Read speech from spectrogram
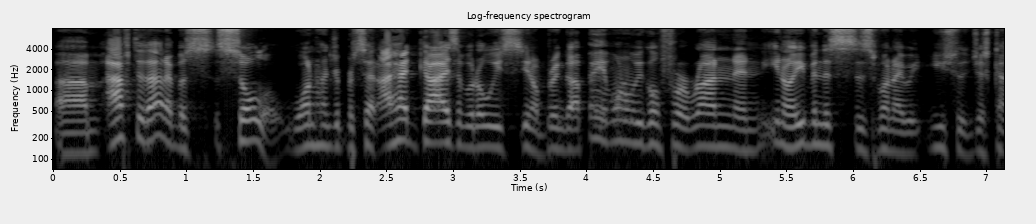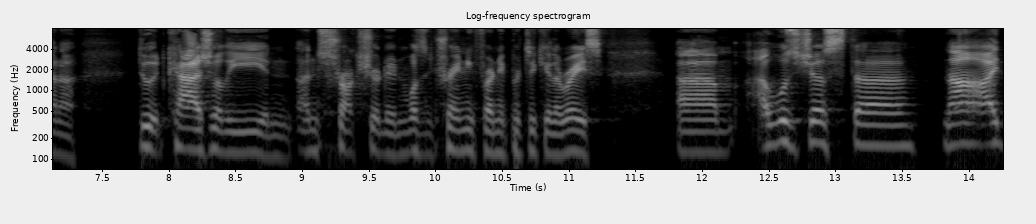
Um, after that, I was solo, one hundred percent. I had guys that would always you know bring up, hey, why don't we go for a run? And you know even this is when I would usually just kind of do it casually and unstructured and wasn't training for any particular race. Um, I was just uh, nah. I,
